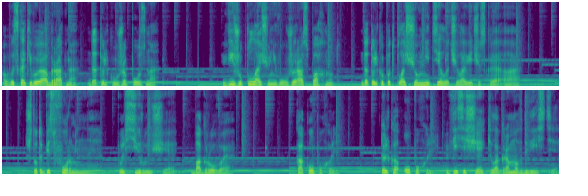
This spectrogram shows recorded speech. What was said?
Выскакиваю обратно, да только уже поздно. Вижу, плащ у него уже распахнут, да только под плащом не тело человеческое, а что-то бесформенное, пульсирующее, багровое, как опухоль. Только опухоль, весящая килограммов 200.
